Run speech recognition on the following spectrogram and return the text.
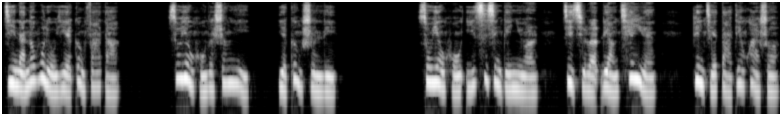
济南的物流业更发达。苏应红的生意也更顺利。苏应红一次性给女儿寄去了两千元，并且打电话说：“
